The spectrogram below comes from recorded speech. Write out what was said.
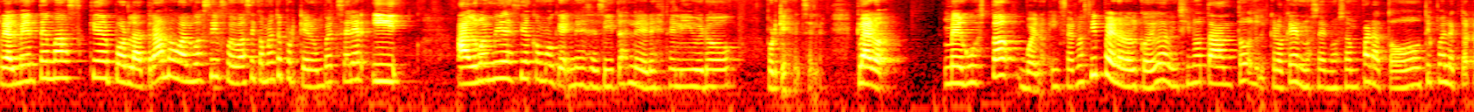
Realmente más que por la trama o algo así, fue básicamente porque era un bestseller y algo en mí decía como que necesitas leer este libro porque es bestseller. Claro, me gusta, bueno, Infierno sí, pero el Código da Vinci no tanto, creo que no sé, no son para todo tipo de lector.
